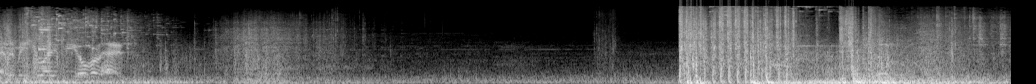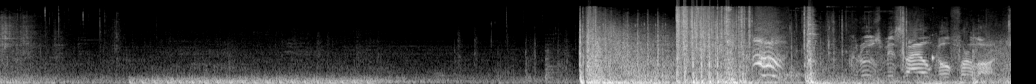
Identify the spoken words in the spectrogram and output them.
Enemy UAV overhead. Cruise missile go for launch.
